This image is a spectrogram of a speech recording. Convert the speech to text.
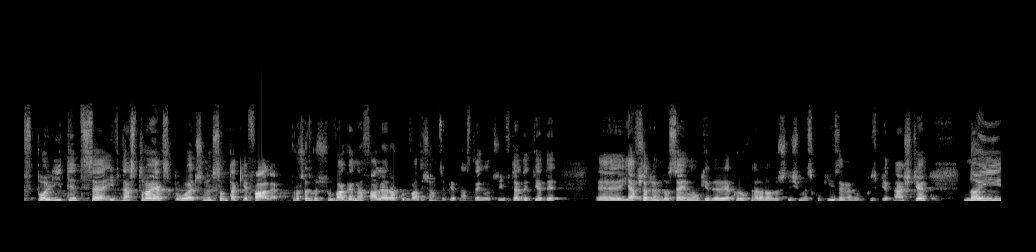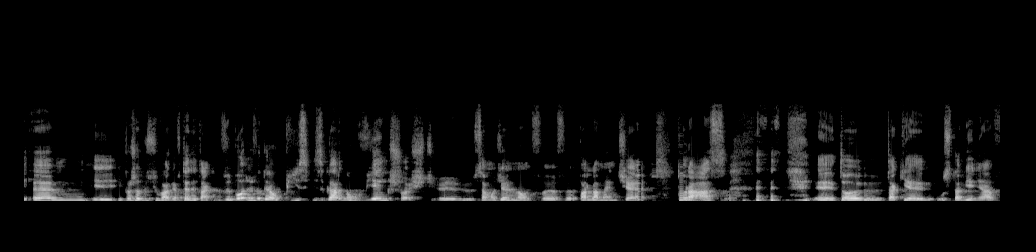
w polityce i w nastrojach społecznych są takie fale. Proszę zwrócić uwagę na falę roku 2015, czyli wtedy, kiedy Ja wszedłem do Sejmu, kiedy jako Ruch Narodowy szliśmy z Kukizem, jako Kukiz 15. No i, i, i proszę zwrócić uwagę, wtedy tak, wybory wygrał PiS i zgarnął większość y, samodzielną w, w parlamencie, to raz, y, to takie ustawienia w,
